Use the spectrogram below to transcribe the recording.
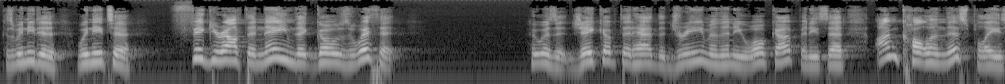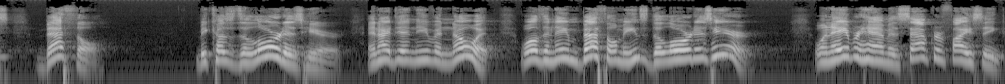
Because we, need to we need to figure out the name that goes with it. Who is it? Jacob that had the dream, and then he woke up and he said, I'm calling this place Bethel because the Lord is here. And I didn't even know it. Well, the name Bethel means the Lord is here. When Abraham is sacrificing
